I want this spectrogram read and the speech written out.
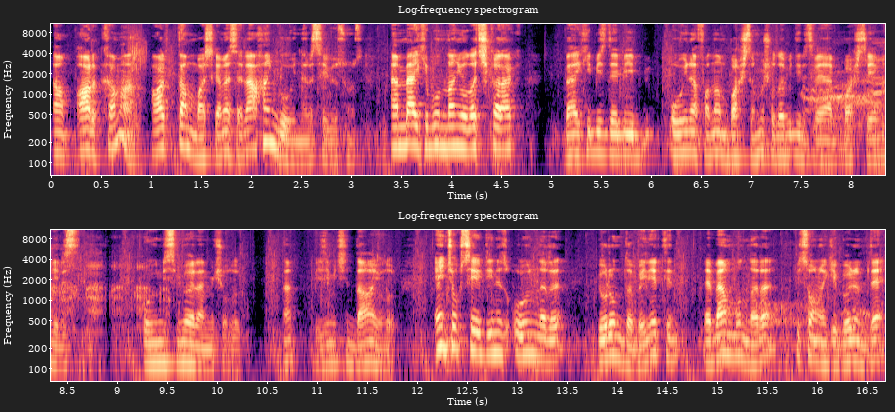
Tamam Ark ama Ark'tan başka mesela hangi oyunları seviyorsunuz? Hem belki bundan yola çıkarak belki biz de bir oyuna falan başlamış olabiliriz veya başlayabiliriz. Oyun ismi öğrenmiş olur. Ha? Bizim için daha iyi olur. En çok sevdiğiniz oyunları yorumda belirtin ve ben bunları bir sonraki bölümde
